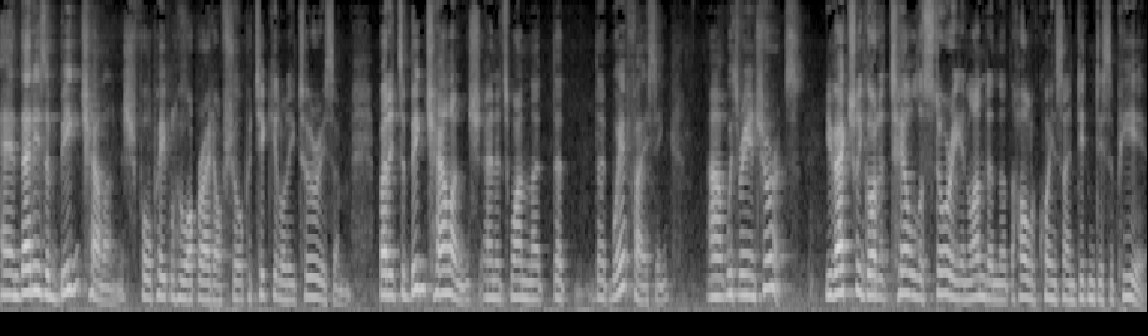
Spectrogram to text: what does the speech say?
And that is a big challenge for people who operate offshore, particularly tourism. But it's a big challenge, and it's one that, that, that we're facing uh, with reinsurance. You've actually got to tell the story in London that the whole of Queensland didn't disappear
